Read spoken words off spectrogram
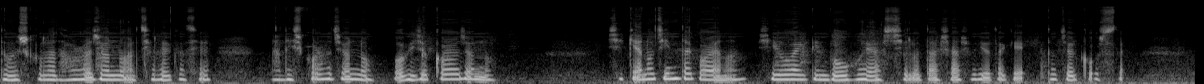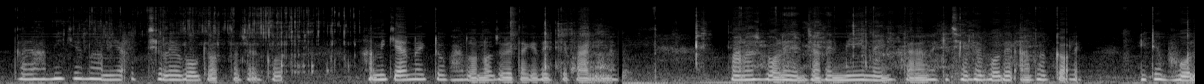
দোষগুলো ধরার জন্য আর ছেলের কাছে নালিশ করার জন্য, অভিযোগ করার জন্য? সে কেন চিন্তা করে না? সেও একদিন বউ হয়ে আসছিল, তার শাশুড়িও তাকে অত্যাচার করছে। তাহলে আমি কেন? আমি ছেলের বউকে অত্যাচার করব আমি কেন একটু ভালো নজরে তাকে দেখতে পারি না? মানুষ বলে, যাদের মেয়ে নেই, তারা নাকি ছেলের বউদের আদর করে। এটা ভুল।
